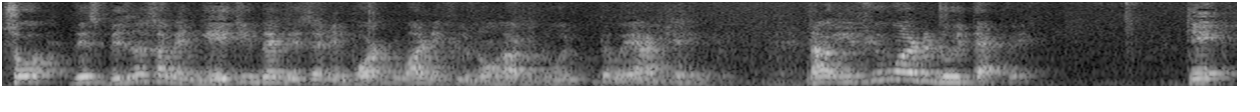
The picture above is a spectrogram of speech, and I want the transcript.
So this business of engaging them is an important one if you know how to do it the way I'm telling you. Now, if you want to do it that way, take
